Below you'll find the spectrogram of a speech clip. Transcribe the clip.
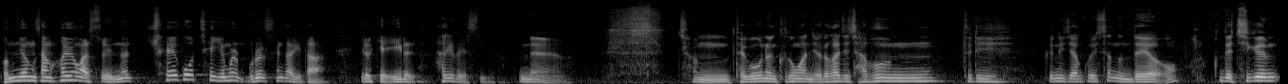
법령상 허용할 수 있는 최고 책임을 물을 생각이다. 이렇게 얘기를 하기도 했습니다. 네. 참 대구는 그동안 여러 가지 잡음들이 끊이지 않고 있었는데요. 근데 지금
